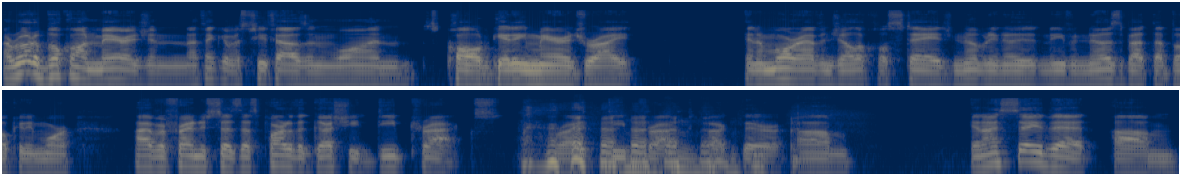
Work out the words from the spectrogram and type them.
I wrote a book on marriage, and I think it was 2001. It's called "Getting Marriage Right." In a more evangelical stage, nobody knows, even knows about that book anymore. I have a friend who says that's part of the Gushee deep tracks, right? deep tracks back there. Um, and I say that um,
